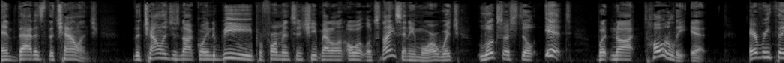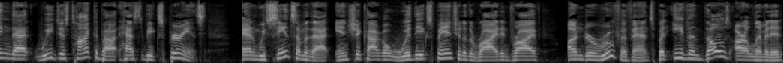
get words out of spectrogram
And that is the challenge. The challenge is not going to be performance in sheet metal and oh, it looks nice anymore, which looks are still it, but not totally it. Everything that we just talked about has to be experienced. And we've seen some of that in Chicago with the expansion of the ride and drive under roof events, but even those are limited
